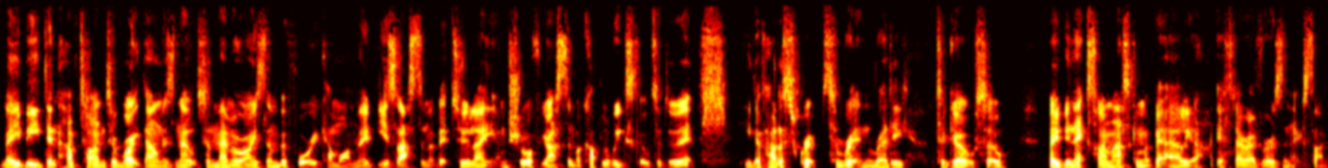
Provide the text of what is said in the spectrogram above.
Maybe he didn't have time to write down his notes and memorize them before he come on. Maybe he's asked him a bit too late. I'm sure if you asked him a couple of weeks ago to do it, he'd have had a script written ready to go. So maybe next time ask him a bit earlier, if there ever is a next time.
